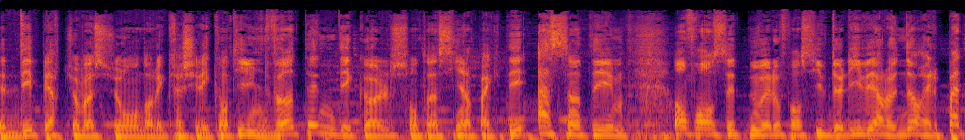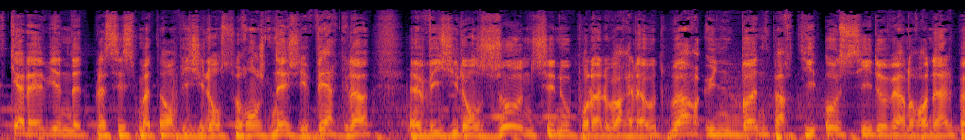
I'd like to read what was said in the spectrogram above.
des perturbations dans les crèches et les cantines. Une vingtaine d'écoles sont ainsi impactées à saint En France, cette nouvelle offensive de l'hiver, le Nord et le Pas-de-Calais viennent d'être placés ce matin en vigilance orange, neige et verglas. Vigilance jaune chez nous pour la Loire et la Haute-Loire. Une bonne partie aussi d'Auvergne-Rhône-Alpes.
